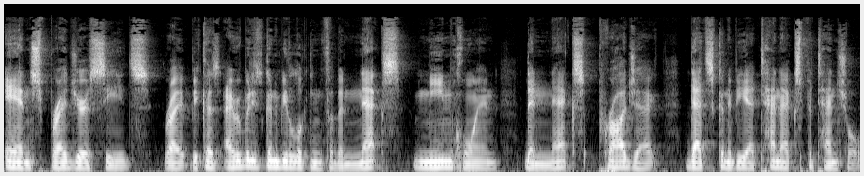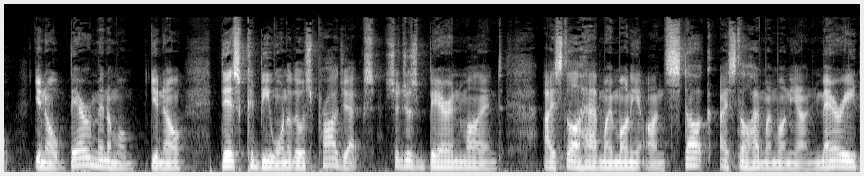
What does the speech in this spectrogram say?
and spread your seeds, right? Because everybody's going to be looking for the next meme coin, the next project that's going to be a 10x potential. You know, bare minimum, you know, this could be one of those projects. So just bear in mind. I still have my money on Stuck. I still have my money on Mary.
